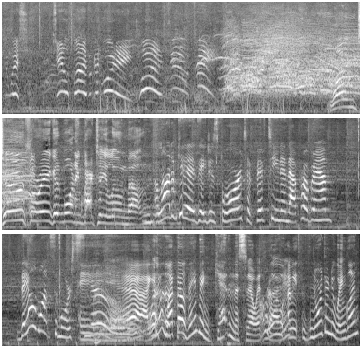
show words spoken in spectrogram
like to wish Channel 5 a good morning. One, two, three. One, two, three. Good morning. Back to you, Loon Mountain. A lot of kids ages 4 to 15 in that program. They all want some more snow. Yeah, you know what though? They've been getting the snow. It I mean, northern New England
